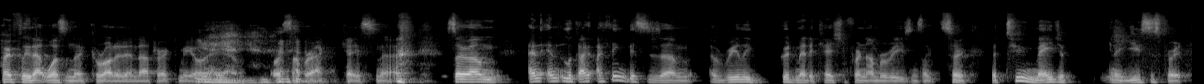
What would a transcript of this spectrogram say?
hopefully that wasn't a carotid endarterectomy or, yeah, a, um, or a subarachnoid case. No. So, um, and, and look, I, I think this is um, a really good medication for a number of reasons. Like, so the two major, you know, uses for it,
